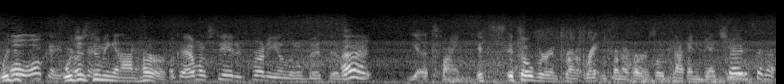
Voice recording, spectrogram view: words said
We're oh, just, Oh, okay, We're just zooming in on her. Okay, I'm gonna stand in front of you a little bit. Then. All right. Yeah, that's fine. It's it's over in front, right in front of her, so it's not gonna get Try you. to set up.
